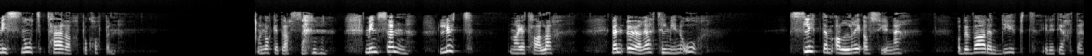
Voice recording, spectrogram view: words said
Mismot tærer på kroppen. Og nok et vers. Min sønn, lytt når jeg taler. Vend øret til mine ord. Slipp dem aldri av syne, og bevar dem dypt i ditt hjerte.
